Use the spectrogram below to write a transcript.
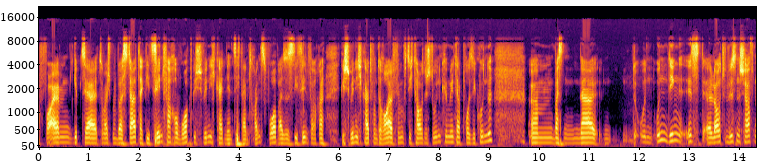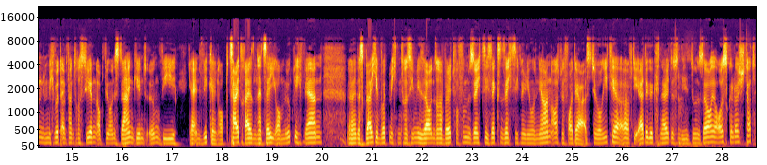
vor allem gibt es ja zum Beispiel bei Star Trek die zehnfache Warp-Geschwindigkeit, nennt sich dann Transwarp, also es ist die zehnfache Geschwindigkeit von 350.000 Stundenkilometer pro Sekunde, ähm, was na, Unding ist äh, laut Wissenschaft und mich würde einfach interessieren, ob wir uns dahingehend irgendwie ja, entwickeln, ob Zeitreisen tatsächlich auch möglich wären. Äh, das gleiche würde mich interessieren, wie sah unsere Welt vor 65, 66 Millionen Jahren aus, bevor der Asteroid hier auf die Erde geknallt ist und die Dinosaurier ausgelöscht hat.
